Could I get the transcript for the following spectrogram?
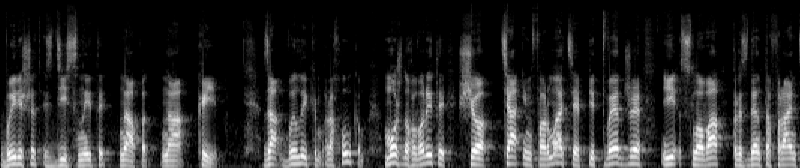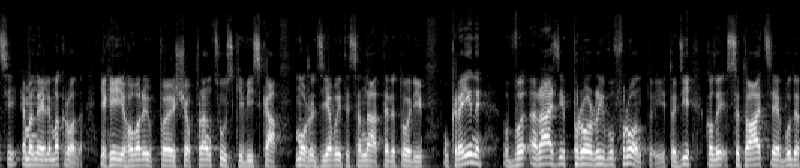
вирішать здійснити напад на Київ. За великим рахунком можна говорити, що ця інформація підтверджує і слова президента Франції Еммануеля Макрона, який говорив, е, що французькі війська можуть з'явитися на території України в разі прориву фронту, і тоді, коли ситуація буде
